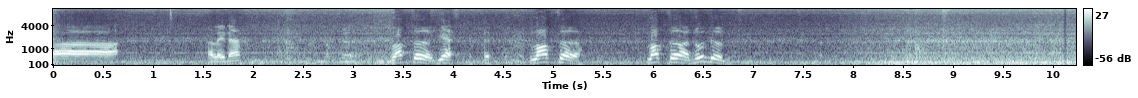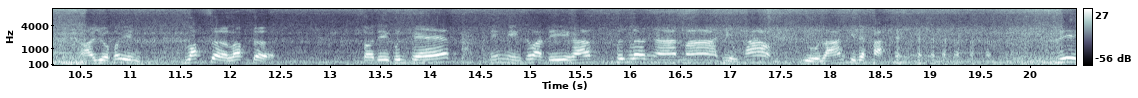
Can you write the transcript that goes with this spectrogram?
อ่าอะไรนะ lobster yes lobster lobster noodle อาอ อยู่เขาอิน lobster lobster สวัสดีคุณเชฟนิ่งหนิงสวัสดีครับ เพิ่งเลิกงานมาหิวข้าวอยู่ร้านกินได้ค่ะนี่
